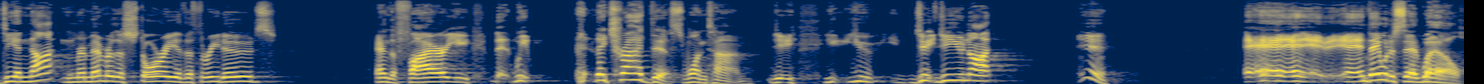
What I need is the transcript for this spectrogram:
do you not remember the story of the three dudes and the fire? You, we, they tried this one time. You, you, you do, do you not eh. And they would have said, well,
